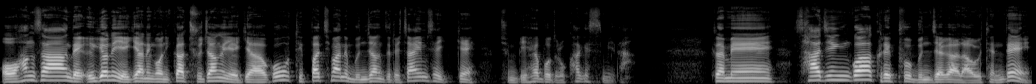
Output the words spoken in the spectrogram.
어, 항상 내 의견을 얘기하는 거니까 주장을 얘기하고 뒷받침하는 문장들을 짜임새 있게 준비해 보도록 하겠습니다. 그다음에 사진과 그래프 문제가 나올 텐데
